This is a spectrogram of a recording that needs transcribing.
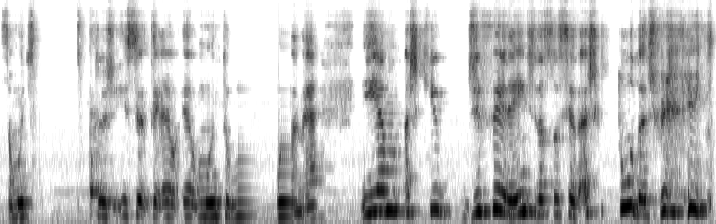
são muito isso é, é muito, muito, né? E é, acho que diferente da sociedade, acho que tudo é diferente,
